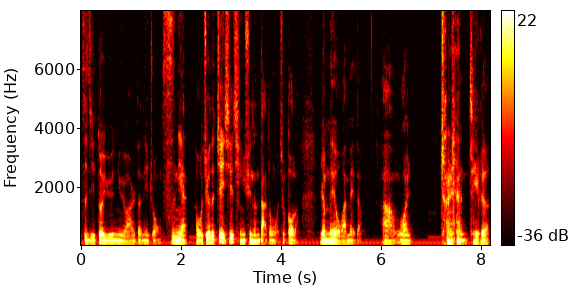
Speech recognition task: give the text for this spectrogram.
自己对于女儿的那种思念，我觉得这些情绪能打动我就够了。人没有完美的啊，我承认这个。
